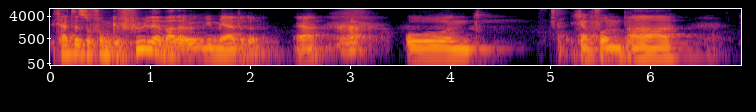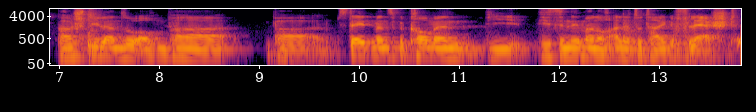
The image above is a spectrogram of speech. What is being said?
ich hatte so vom Gefühl her war da irgendwie mehr drin. Ja. Und ich habe von ein paar, paar Spielern so auch ein paar, ein paar Statements bekommen, die, die sind immer noch alle total geflasht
